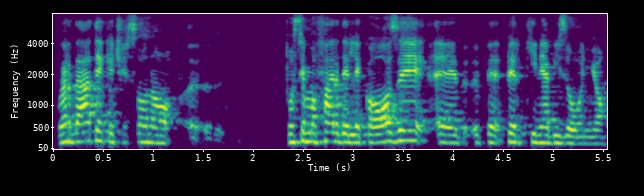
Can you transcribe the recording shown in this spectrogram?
guardate che ci sono, eh, possiamo fare delle cose eh, per, per chi ne ha bisogno.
